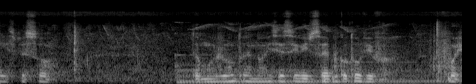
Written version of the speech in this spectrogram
É isso, pessoal. Tamo junto, é nóis. Esse vídeo sabe que eu tô vivo. Foi.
